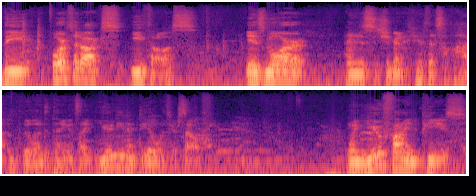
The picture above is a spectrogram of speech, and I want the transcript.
the Orthodox ethos is more, and this, you're going to hear this a lot, the Lenten thing. It's like you need to deal with yourself. When you find peace,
